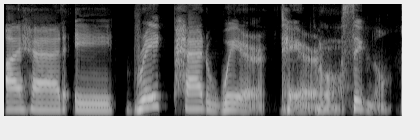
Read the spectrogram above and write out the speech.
I had a brake pad wear tear oh. signal.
